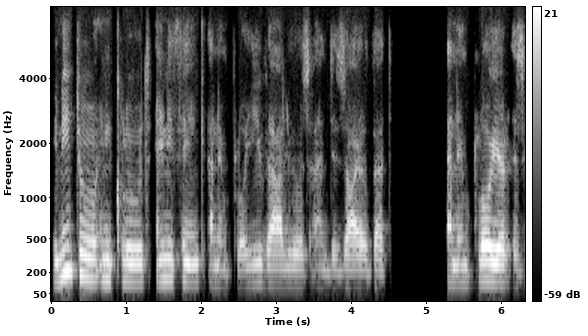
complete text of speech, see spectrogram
you need to include anything an employee values and desire that an employer is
